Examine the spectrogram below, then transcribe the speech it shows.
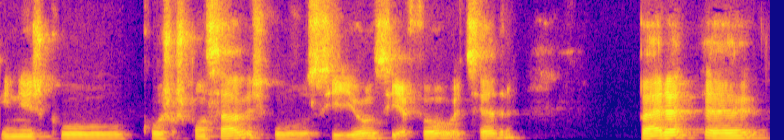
reuniões com, com, os responsáveis, com o CEO, CFO, etc., para uh,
